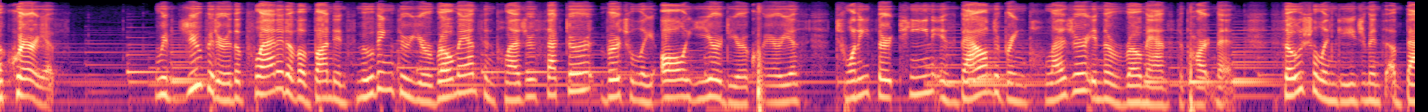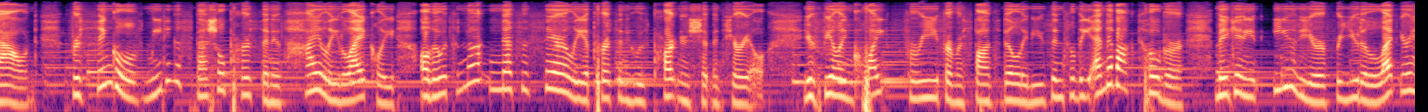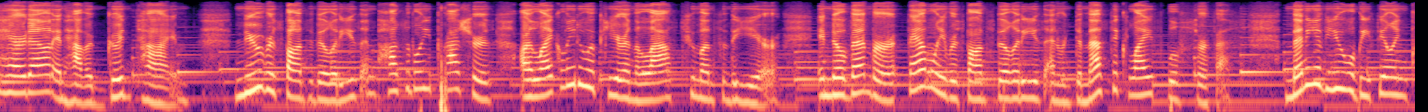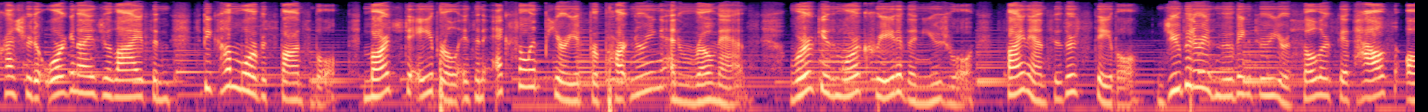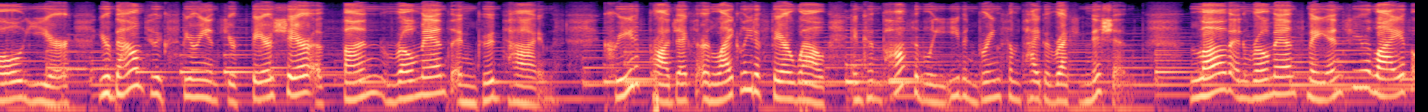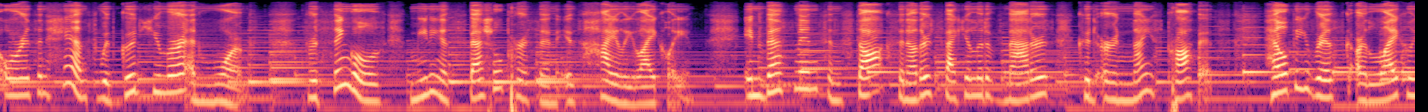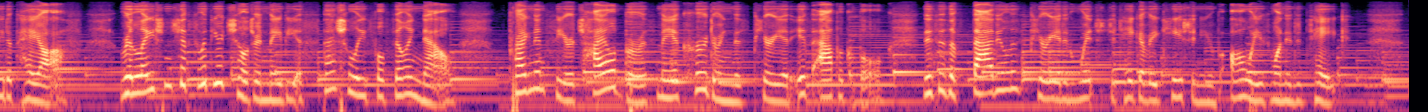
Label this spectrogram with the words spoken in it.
Aquarius. With Jupiter, the planet of abundance, moving through your romance and pleasure sector virtually all year, dear Aquarius, 2013 is bound to bring pleasure in the romance department. Social engagements abound. For singles, meeting a special person is highly likely, although it's not necessarily a person who is partnership material. You're feeling quite free from responsibilities until the end of October, making it easier for you to let your hair down and have a good time. New responsibilities and possibly pressures are likely to appear in the last two months of the year. In November, family responsibilities and domestic life will surface. Many of you will be feeling pressure to organize your lives and to become more responsible. March to April is an excellent period for partnering and romance. Work is more creative than usual. Finances are stable. Jupiter is moving through your solar fifth house all year. You're bound to experience your fair share of fun, romance, and good times. Creative projects are likely to fare well and can possibly even bring some type of recognition. Love and romance may enter your life or is enhanced with good humor and warmth. For singles, meeting a special person is highly likely. Investments in stocks and other speculative matters could earn nice profits. Healthy risks are likely to pay off. Relationships with your children may be especially fulfilling now. Pregnancy or childbirth may occur during this period if applicable. This is a fabulous period in which to take a vacation you've always wanted to take.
